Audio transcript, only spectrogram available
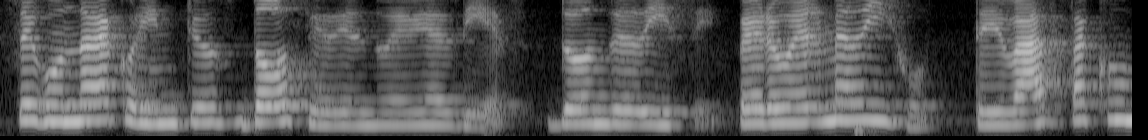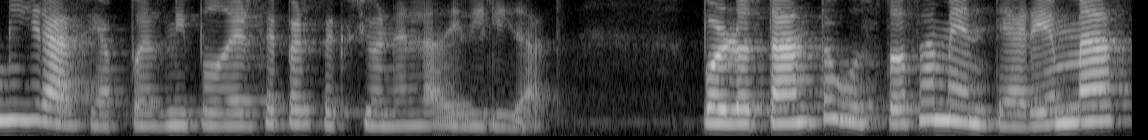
Segunda de Corintios 12 del 9 al 10, donde dice, pero él me dijo, te basta con mi gracia, pues mi poder se perfecciona en la debilidad. Por lo tanto, gustosamente haré más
